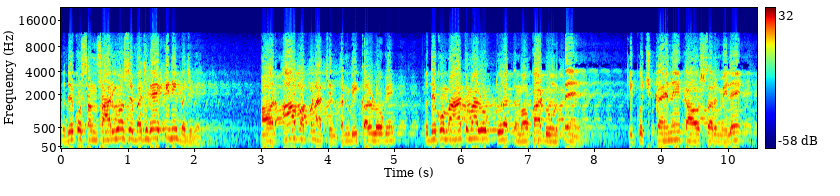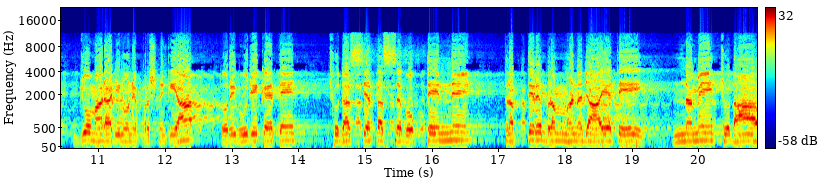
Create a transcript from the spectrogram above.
तो देखो, संसारियों से बच गए कि नहीं बच गए? और आप अपना चिंतन भी कर लोगे। तो देखो, महात्मा लोग तुरंत मौका ढूंढते हैं कि कुछ कहने का अवसर मिले। जो महाराज इन्होंने प्रश्न किया तो रिभु जी कहते हैं क्षुदस्य तस्य भुक्ते तृप्तिर ब्रह्मण जायते। न मे क्षुधा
